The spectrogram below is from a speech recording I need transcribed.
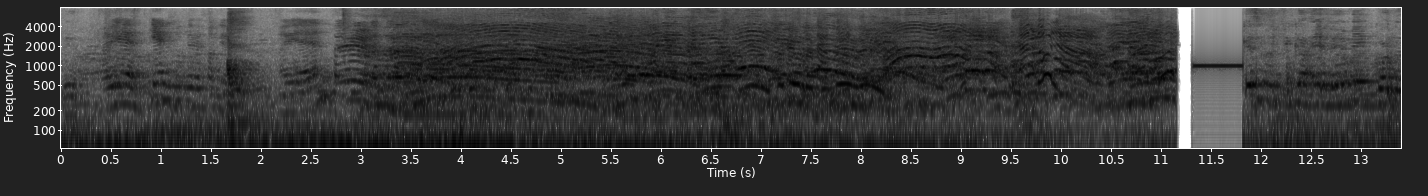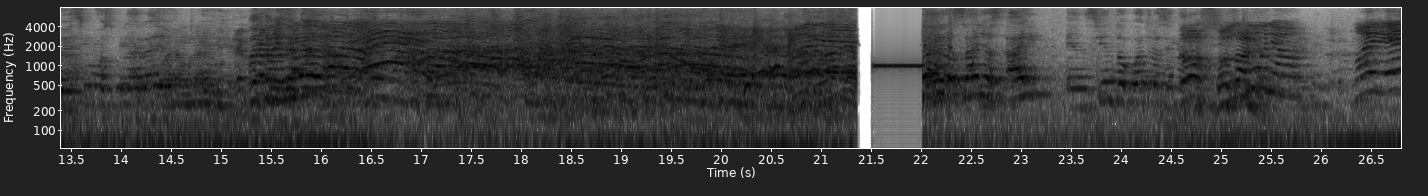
bien. Muy bien, ¿quién usted respondió? Muy bien. Yo quiero responder. ¿Qué significa FM cuando decimos una radio FM? ¿Cuántos años hay en 104 semanas? Dos años. Muy bien.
